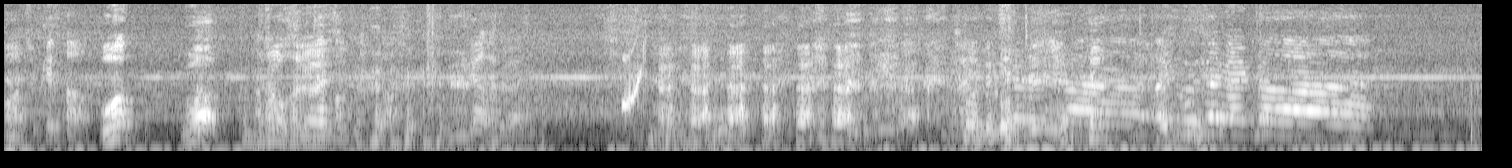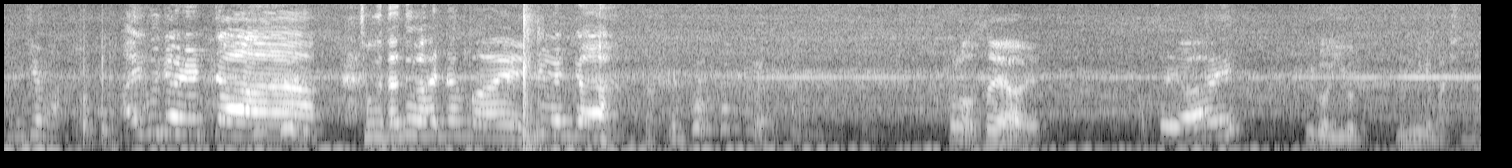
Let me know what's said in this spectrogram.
와 좋겠다. 어? 와 무조건 가져야지. 내가 가져가지. 아이고 잘한다. 아이고 잘했다. 한단 말. 잘한다. 콜 없어요. 없어요. 이거 이거 넣는 게 맛있나?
